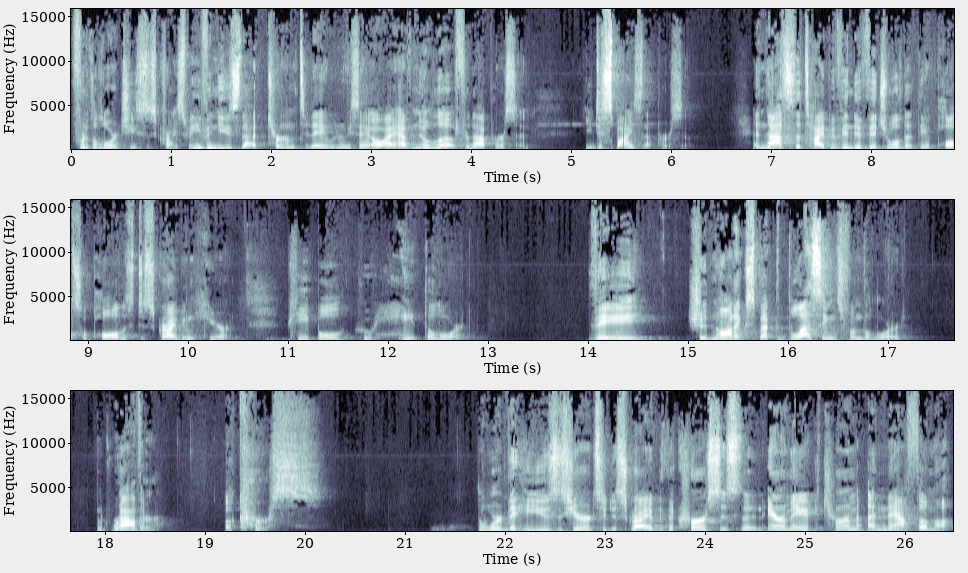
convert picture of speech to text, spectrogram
for the Lord Jesus Christ. We even use that term today when we say, Oh, I have no love for that person. You despise that person. And that's the type of individual that the Apostle Paul is describing here. People who hate the Lord. They should not expect blessings from the Lord, but rather a curse. The word that he uses here to describe the curse is an Aramaic term, anathema.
